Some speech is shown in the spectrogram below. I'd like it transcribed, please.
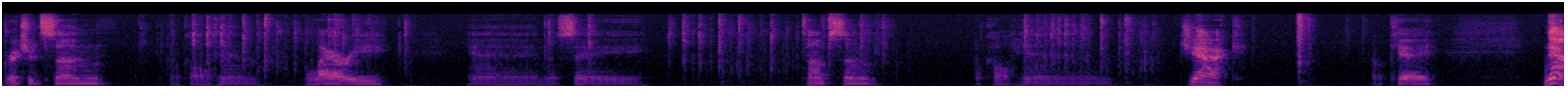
Richardson. We'll call him Larry. And we'll say Thompson. We'll call him Jack. Okay. Now,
